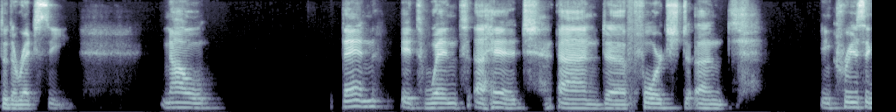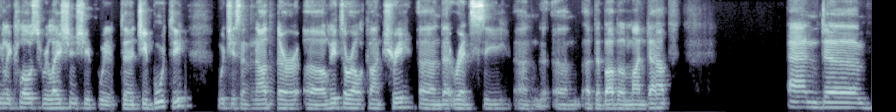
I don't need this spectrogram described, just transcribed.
to the Red Sea. Now, then it went ahead and uh, forged an increasingly close relationship with uh, Djibouti, which is another uh, littoral country on the Red Sea and um, at the Bab el Mandeb. And um,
